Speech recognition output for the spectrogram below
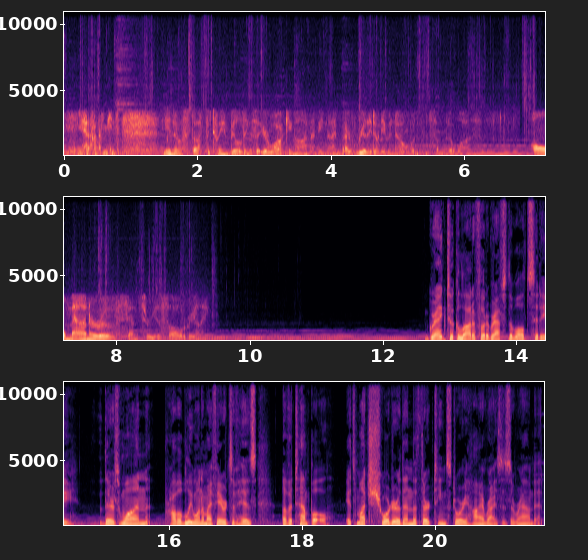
Yeah, I mean, you know, stuff between buildings that you're walking on. I mean, I, I really don't even know what some of it was. All manner of sensory assault, really. Greg took a lot of photographs of the walled city. There's one, probably one of my favorites of his, of a temple. It's much shorter than the 13 story high rises around it.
